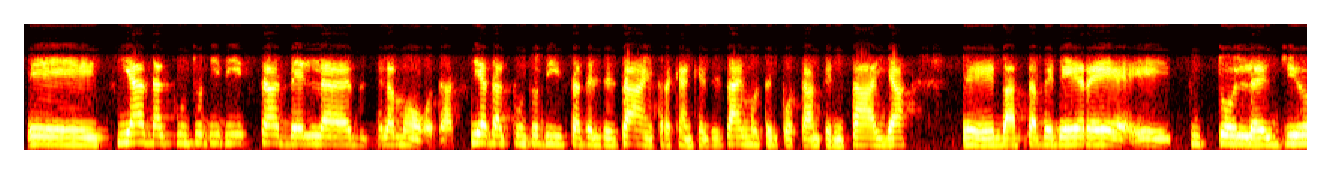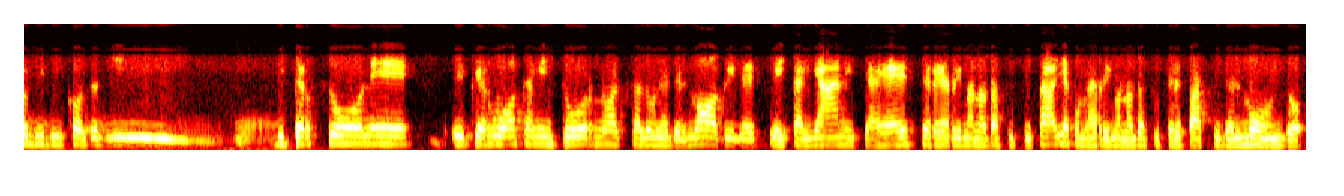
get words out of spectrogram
eh, sia dal punto di vista del- della moda, sia dal punto di vista del design, perché anche il design è molto importante in Italia, eh, basta vedere eh, tutto il, il giro di, di, cose, di, di persone eh, che ruotano intorno al Salone del Mobile, sia italiani sia esteri, arrivano da tutta Italia come arrivano da tutte le parti del mondo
